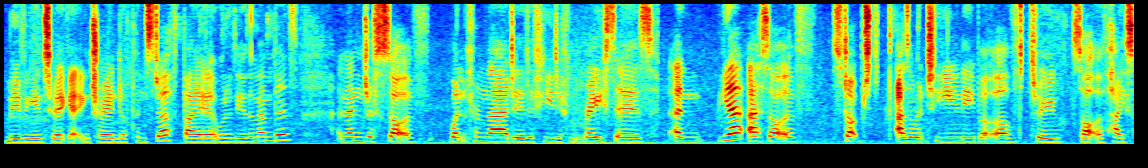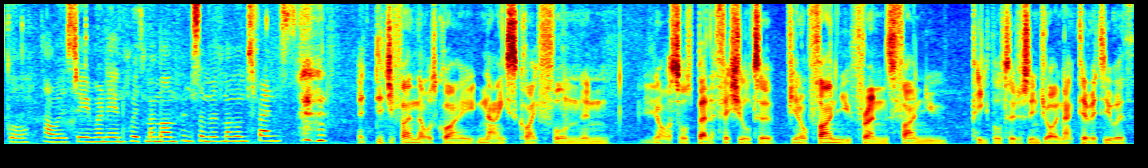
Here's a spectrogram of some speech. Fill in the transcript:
moving into it, getting trained up and stuff by uh, one of the other members. And then just sort of went from there, did a few different races. And yeah, I sort of stopped as I went to uni, but all through sort of high school, I was doing running with my mum and some of my mum's friends. Uh, did you find that was quite nice, quite fun, and you know, I suppose beneficial to you know find new friends, find new people to just enjoy an activity with?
